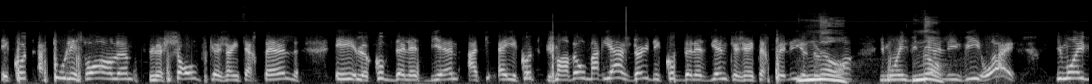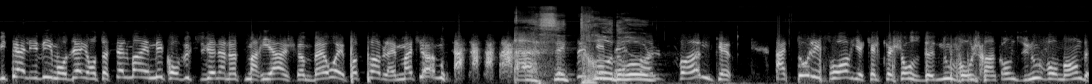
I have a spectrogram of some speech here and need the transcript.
écoute, à tous les soirs là, le chauve que j'interpelle et le couple de lesbiennes, à hey, écoute, je m'en vais au mariage d'un des couples de lesbiennes que j'ai interpellé il y a deux mois. Ils m'ont invité à Lévis. Ouais, ils m'ont invité à Lévis. Ils m'ont dit, hey, on t'a tellement aimé qu'on veut que tu viennes à notre mariage. Comme, ben ouais, pas de problème, ma ah, c'est trop drôle. le fun que, à tous les soirs, il y a quelque chose de nouveau. Je rencontre du nouveau monde.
